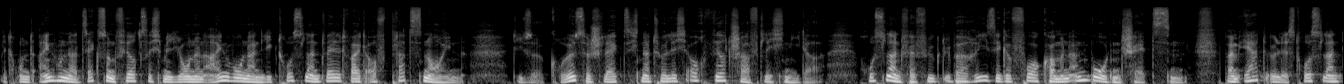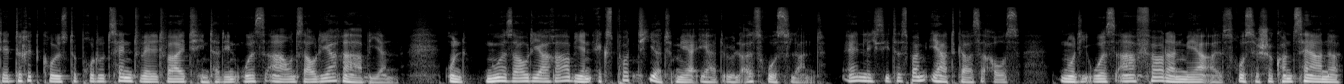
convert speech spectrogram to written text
Mit rund 146 Millionen Einwohnern liegt Russland weltweit auf Platz 9. Diese Größe schlägt sich natürlich auch wirtschaftlich nieder. Russland verfügt über riesige Vorkommen an Bodenschätzen. Beim Erdöl ist Russland der drittgrößte Produzent weltweit hinter den USA und Saudi-Arabien. Und nur Saudi-Arabien exportiert mehr Erdöl als Russland. Ähnlich sieht es beim Erdgas aus. Nur die USA fördern mehr als russische Konzerne.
